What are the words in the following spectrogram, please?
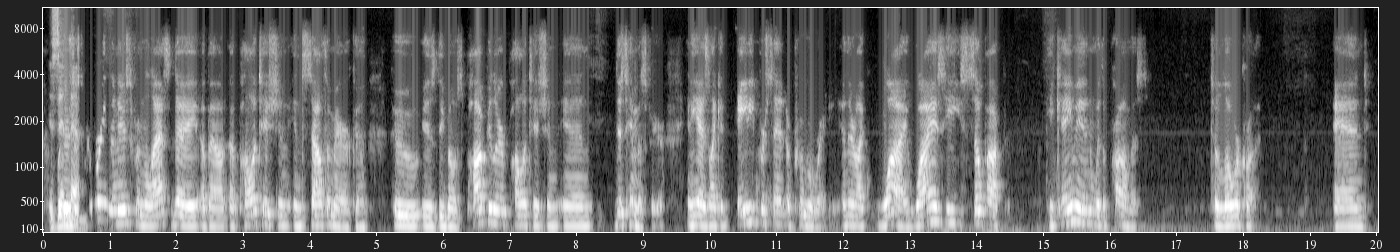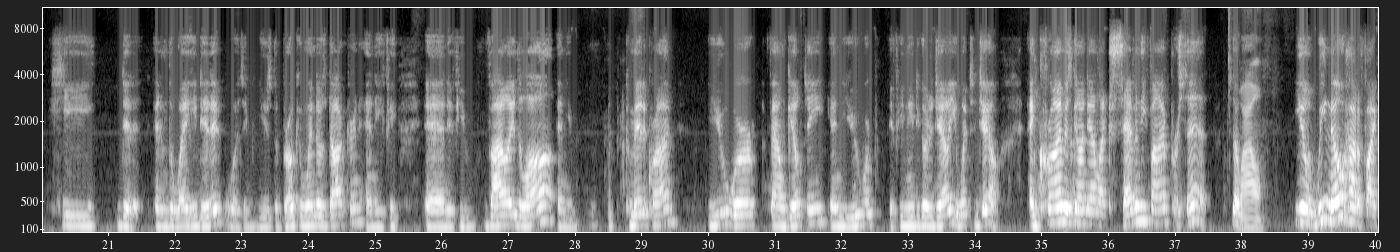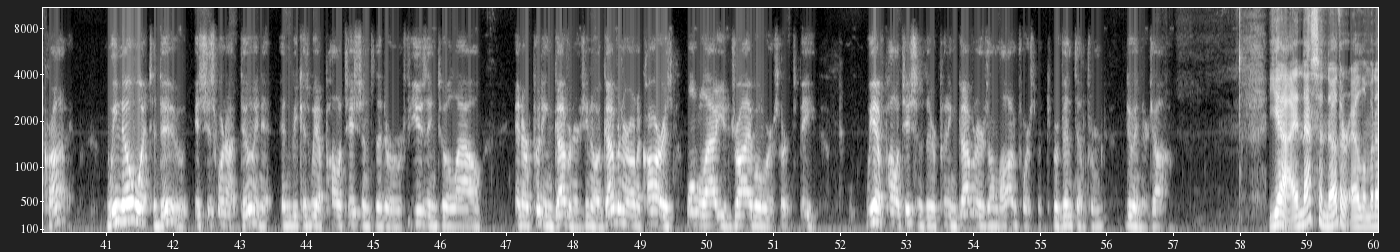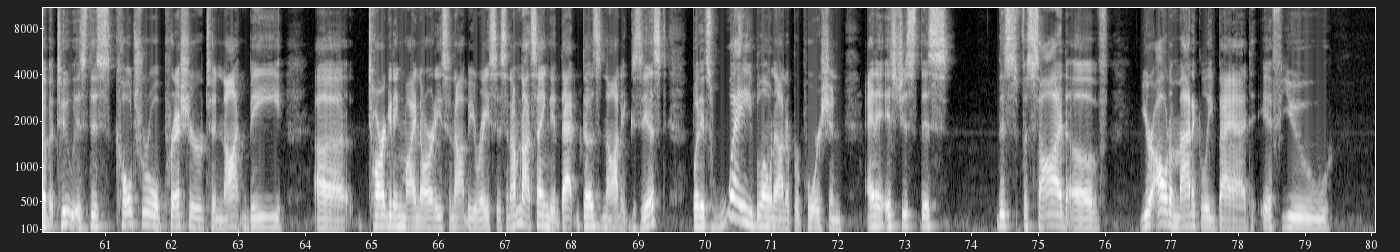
is well, in there's that. a story in the news from the last day about a politician in South America who is the most popular politician in this hemisphere. and he has like an 80% approval rating. And they're like, why? Why is he so popular? He came in with a promise to lower crime, and he did it. And the way he did it was he used the broken windows doctrine. And if he and if you violated the law and you committed a crime, you were found guilty, and you were if you need to go to jail, you went to jail. And crime has gone down like seventy five percent. So wow, you know we know how to fight crime. We know what to do. It's just we're not doing it, and because we have politicians that are refusing to allow and are putting governors. You know, a governor on a car is won't allow you to drive over a certain speed. We have politicians that are putting governors on law enforcement to prevent them from doing their job. Yeah, and that's another element of it too. Is this cultural pressure to not be uh, targeting minorities, to not be racist? And I'm not saying that that does not exist, but it's way blown out of proportion, and it's just this this facade of you're automatically bad if you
